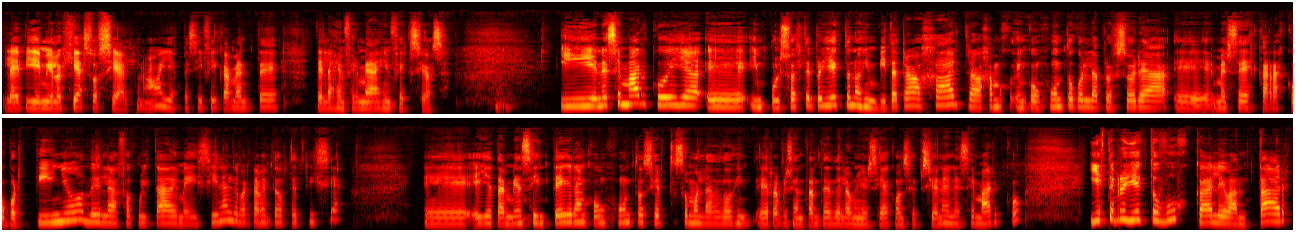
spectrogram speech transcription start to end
la epidemiología social, ¿no? Y específicamente de las enfermedades infecciosas. Y en ese marco ella eh, impulsó este proyecto, nos invita a trabajar, trabajamos en conjunto con la profesora eh, Mercedes Carrasco Portiño de la Facultad de Medicina, del Departamento de Obstetricia. Eh, ella también se integra en conjunto, ¿cierto? Somos las dos representantes de la Universidad de Concepción en ese marco. Y este proyecto busca levantar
